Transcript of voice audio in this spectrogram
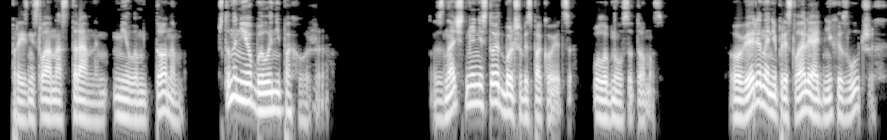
— произнесла она странным, милым тоном, что на нее было не похоже. «Значит, мне не стоит больше беспокоиться», — улыбнулся Томас. «Уверен, они прислали одних из лучших».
